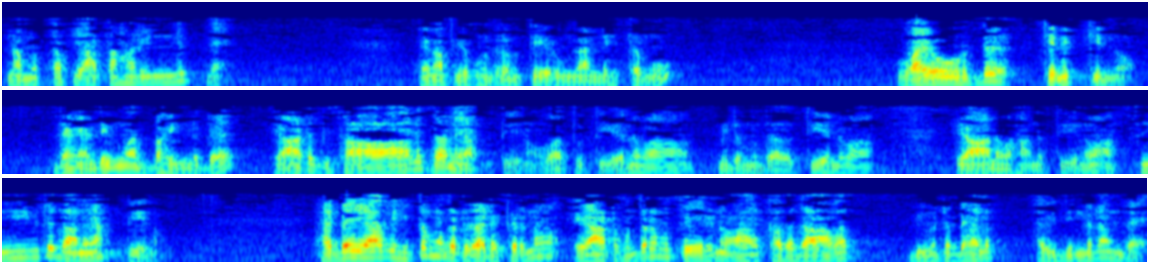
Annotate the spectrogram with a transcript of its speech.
නමුත් අපි අතහරින්නෙත් නෑ. දැන් අපි ඔක හොඳටම තේරුම් ගන්න හිතමු. වයෝවෘද්ධ කෙනෙක් ඉන්නවා. දැන් ඇඳෙන්වත් බහින්න බෑ. එයාට විශාල ධනයක් තියෙනවා. වතු තියෙනවා, මිඩ මුදල් තියෙනවා, යාන වාහන තියෙනවා, අසීමිත ධනයක් තියෙනවා. හැබැයි යාගේ හිත හොඳට වැඩ කරනවා. එයාට හොඳටම තේරෙනවා ආයේ කවදාවත් බිමට බහැලා ඇවිදින්න නම් බෑ.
